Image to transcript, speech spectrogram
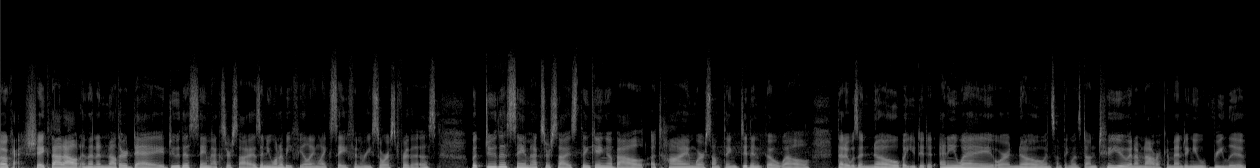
Okay, shake that out. And then another day, do this same exercise. And you want to be feeling like safe and resourced for this But do this same exercise thinking about a time where something didn't go well, that it was a no, but you did it anyway, or a no and something was done to you. And I'm not recommending you relive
